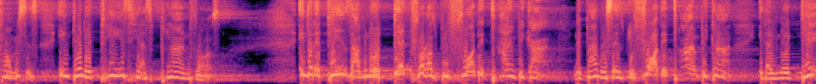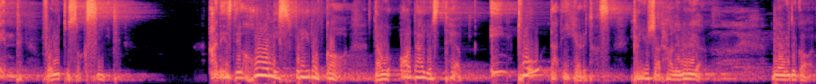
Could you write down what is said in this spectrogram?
promises, into the things He has planned for us, into the things that have been for us before the time began. The Bible says, before the time began, it has been ordained for you to succeed. And it's the Holy Spirit of God that will order your step into that inheritance. Can you shout hallelujah? hallelujah? Glory to God.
